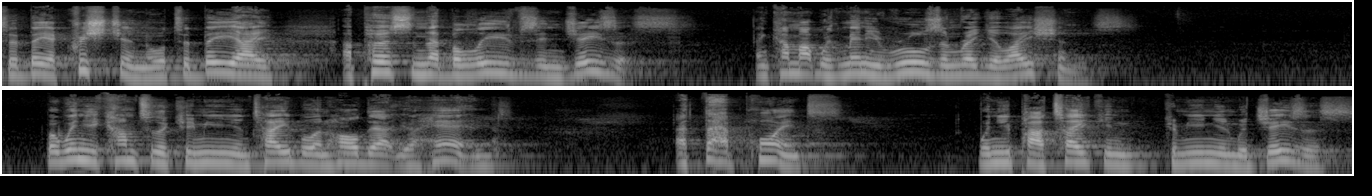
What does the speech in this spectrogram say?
to be a Christian or to be a, a person that believes in Jesus and come up with many rules and regulations. But when you come to the communion table and hold out your hand, at that point, when you partake in communion with Jesus,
